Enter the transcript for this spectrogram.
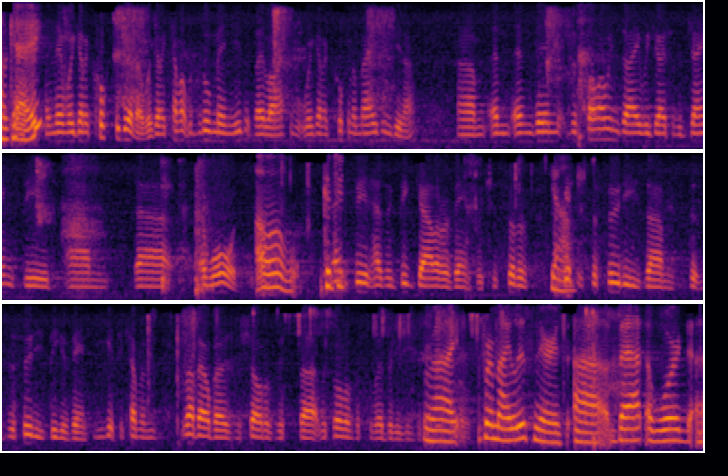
Okay. And then we're going to cook together. We're going to come up with a little menu that they like, and we're going to cook an amazing dinner. Um, and, and then the following day we go to the James Beard um, uh, Awards. Oh, could James you? Beard has a big gala event, which is sort of, yeah. I guess it's the foodies, um, the, the foodies big event. You get to come and rub elbows and shoulders with uh, with all of the celebrities. In right. For my listeners, uh, that award uh,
